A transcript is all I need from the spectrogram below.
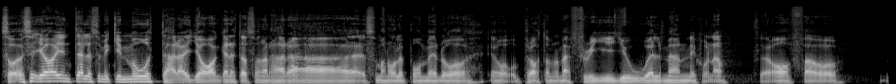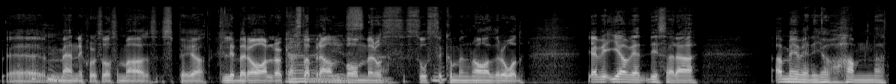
Så, så jag har ju inte heller så mycket emot det här jagandet av sådana här äh, som man håller på med då, ja, och pratar om de här Free Joel-människorna. Så AFA och eh, människor och så som har spöat liberaler och kastat Ja, brandbomber det. hos sossekommunalråd. Jag vet, jag vet, det är så här, Ja, men jag, vet, inte, jag har hamnat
